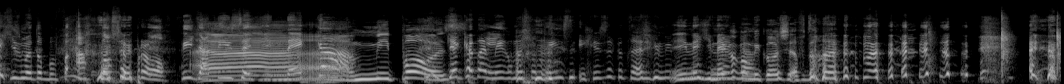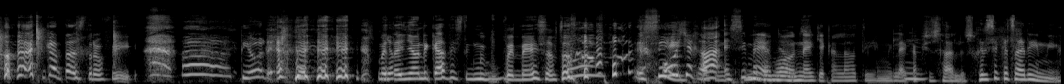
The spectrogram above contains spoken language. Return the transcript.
έχεις με τον Ποφάντη. Αυτό σε προωθεί γιατί είσαι Α, γυναίκα; Μήπως. Και καταλήγουμε στο ότι η Χρύσα Κατσαρίνη Είναι γυναίκα κωμικό αυτό. Καταστροφή. Α, Τι ωραία. Μετανιώνει κάθε στιγμή που περνάει σε αυτό. το Εσύ. Όχι, αγάπη. Α, εσύ ναι, εγώ, μετανιώνεις. ναι, και καλά ότι μιλάει κάποιος άλλος. Χρήσα Κατσαρίνη.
